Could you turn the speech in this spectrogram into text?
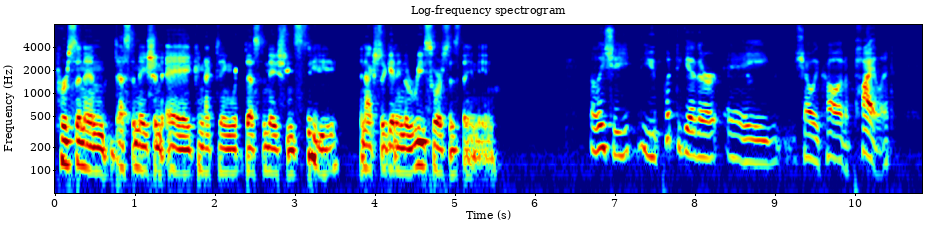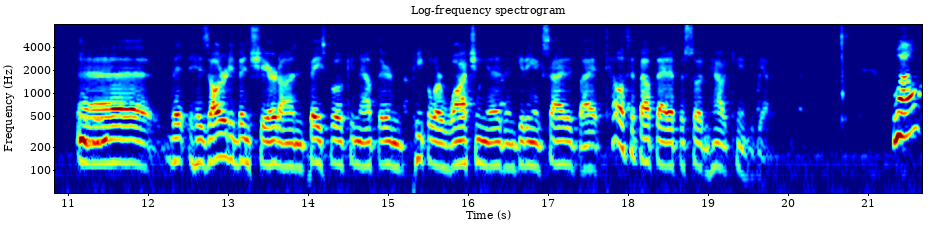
person in destination A connecting with destination C and actually getting the resources they need. Alicia, you put together a, shall we call it a pilot, mm-hmm. uh, that has already been shared on Facebook and out there, and people are watching it and getting excited by it. Tell us about that episode and how it came together. Well,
